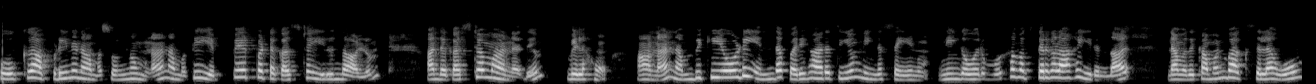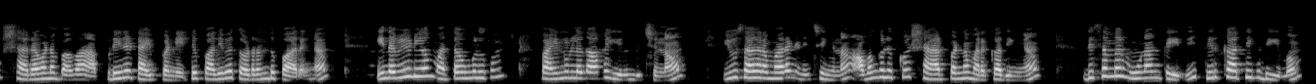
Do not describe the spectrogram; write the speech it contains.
போக்கு அப்படின்னு நாம சொன்னோம்னா நமக்கு எப்பேற்பட்ட கஷ்டம் இருந்தாலும் அந்த கஷ்டமானது விலகும். ஆனா நம்பிக்கையோடு எந்த பரிகாரத்தையும் நீங்க செய்யணும். நீங்க ஒரு முருக பக்தர்களாக இருந்தால் நமது கமெண்ட் பாக்ஸ்ல ஓம் சரவண பவ அப்படின்னு டைப் பண்ணிட்டு பதிவை தொடர்ந்து பாருங்க. இந்த வீடியோ மற்றவங்களுக்கும் பயனுள்ளதாக இருந்துச்சுன்னா யூஸ் ஆகிற மாதிரி நினைச்சீங்கன்னா அவங்களுக்கும் ஷேர் பண்ண மறக்காதீங்க. டிசம்பர் மூணாம் தேதி திருக்கார்த்திகை தீபம்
